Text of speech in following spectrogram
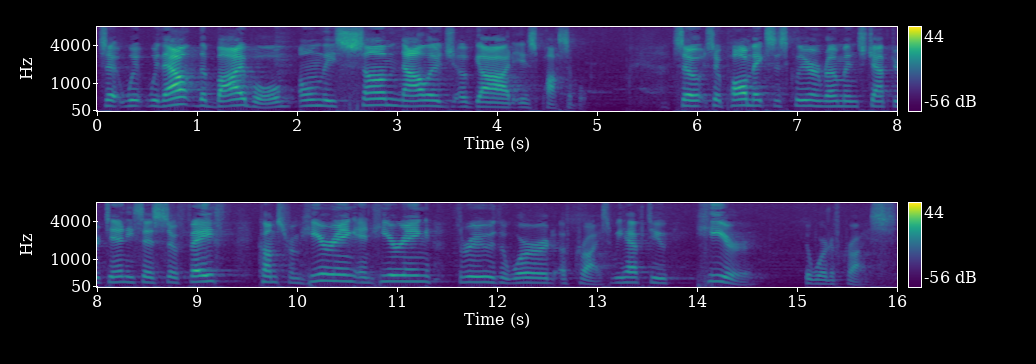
So, w- without the Bible, only some knowledge of God is possible. So, so, Paul makes this clear in Romans chapter 10. He says, So faith comes from hearing, and hearing through the word of Christ. We have to hear the word of Christ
